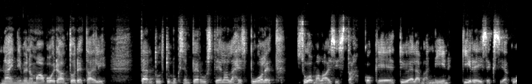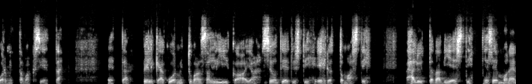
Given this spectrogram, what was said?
näin nimenomaan voidaan todeta. Eli tämän tutkimuksen perusteella lähes puolet suomalaisista kokee työelämän niin kiireiseksi ja kuormittavaksi, että, että pelkää kuormittuvansa liikaa ja se on tietysti ehdottomasti hälyttävä viesti ja semmoinen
